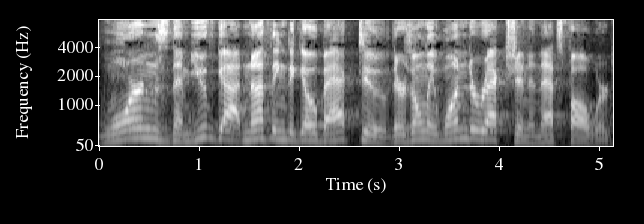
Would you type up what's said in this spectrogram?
warns them you've got nothing to go back to. There's only one direction, and that's forward.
